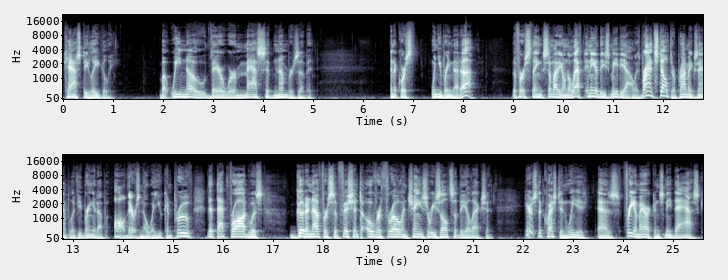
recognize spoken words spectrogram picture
cast illegally, but we know there were massive numbers of it. And of course, when you bring that up, the first thing somebody on the left, any of these media outlets, Brian Stelter, prime example, if you bring it up, oh, there's no way you can prove that that fraud was good enough or sufficient to overthrow and change the results of the election. Here's the question we as free Americans need to ask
